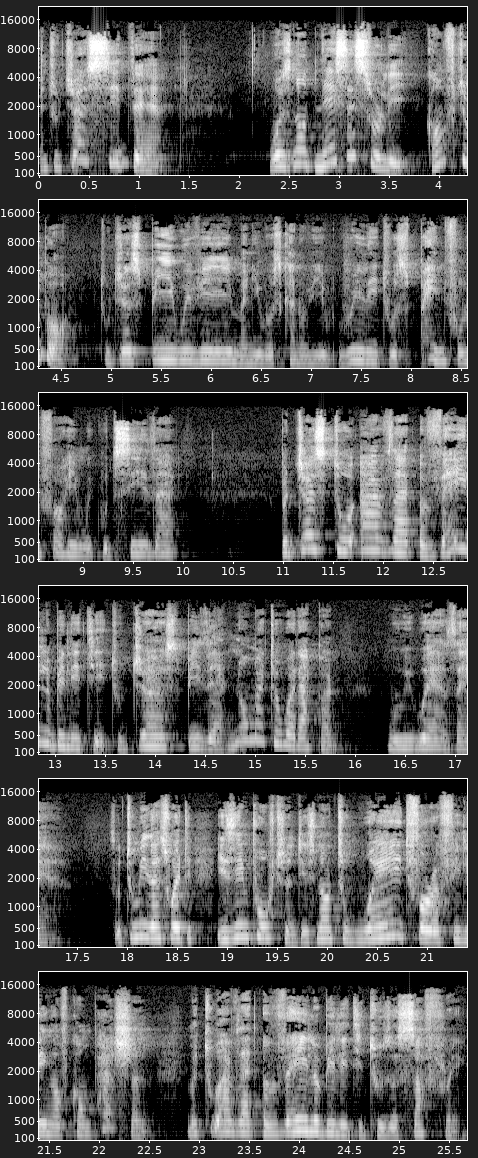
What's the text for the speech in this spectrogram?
And to just sit there was not necessarily comfortable to just be with him. And he was kind of really, it was painful for him. We could see that. But just to have that availability to just be there, no matter what happened, we were there. So to me, that's what is important. It's not to wait for a feeling of compassion, but to have that availability to the suffering.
